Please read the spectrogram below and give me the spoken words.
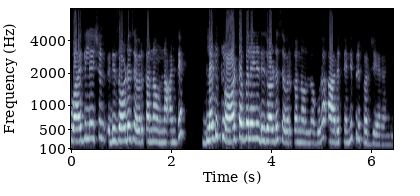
క్వాగులేషన్ డిజార్డర్స్ ఎవరికన్నా ఉన్నా అంటే బ్లడ్ క్లాట్ అవ్వలేని డిజార్డర్స్ ఎవరికన్నా ఉన్నా కూడా ఆర్ఎఫ్ఏని ప్రిఫర్ చేయరండి.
